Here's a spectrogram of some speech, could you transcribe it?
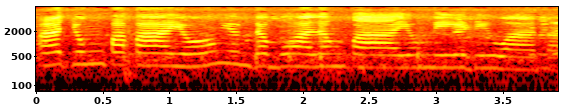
At yung papayong, yung damuhalang payong ni Diwata.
